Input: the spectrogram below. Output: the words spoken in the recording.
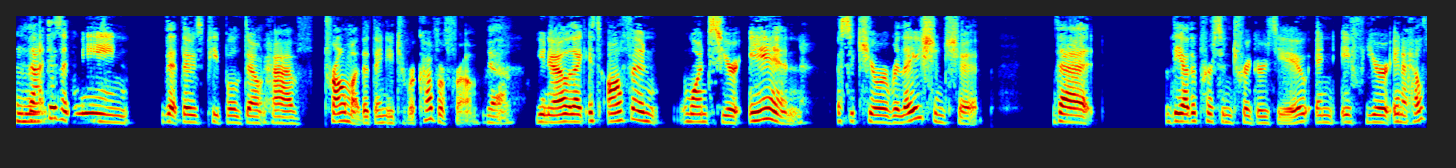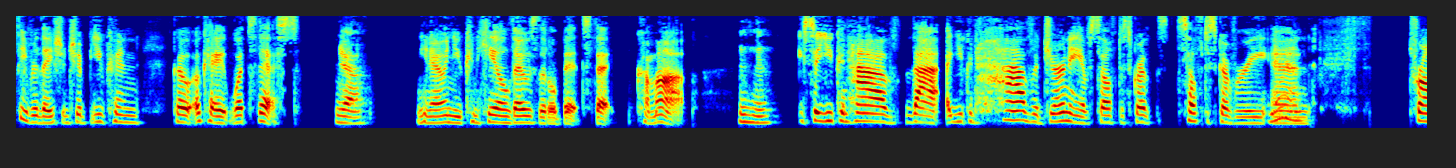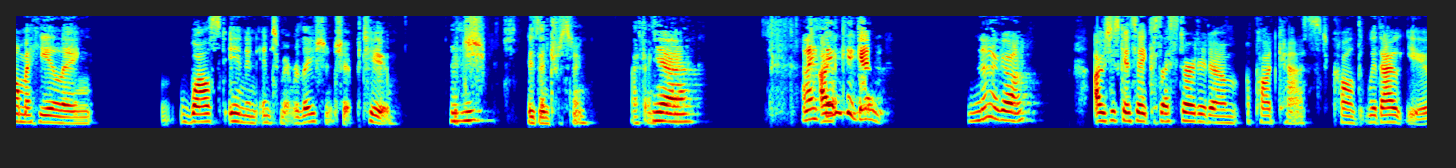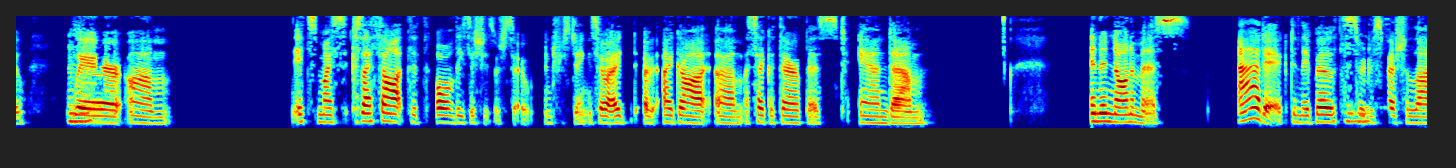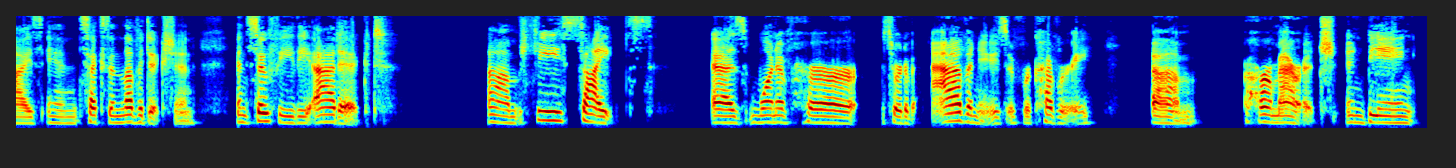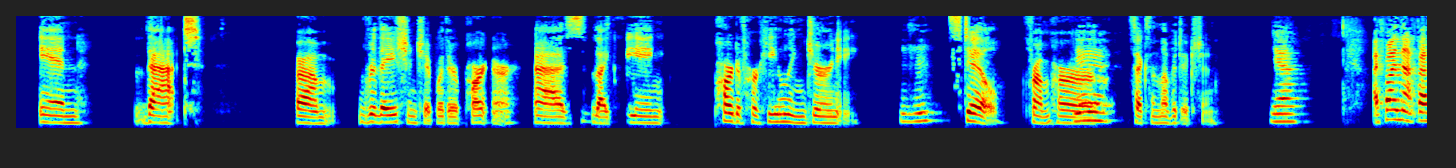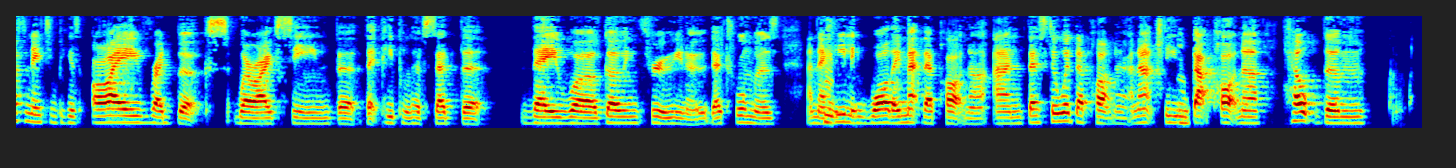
that doesn't mean that those people don't have trauma that they need to recover from. yeah You know, like it's often once you're in a secure relationship that the other person triggers you. And if you're in a healthy relationship, you can go, okay, what's this? yeah You know, and you can heal those little bits that come up. mm-hmm. So you can have that you can have a journey of self self discovery Yeah. and trauma healing whilst in an intimate relationship too which is interesting i think. Yeah. And i I- think again no go on. I was just going to say because i started um, a podcast called without you Mhm. where um it's my because i thought that all these issues are so interesting. So i I- i got um, a psychotherapist and um an anonymous addict and they both sort Mhm. of specialize in sex and love addiction and sophie the addict um she cites as one of her sort of avenues of recovery um her marriage and being in that um, relationship with her partner as like being part of her healing journey mm-hmm. still from her yeah sex and love addiction. Yeah. I find that fascinating because I've read books where I've seen that that people have said that they were going through, you know, their traumas and their Mm. healing while they met their partner and they're still with their partner and actually Mm. that partner helped them,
